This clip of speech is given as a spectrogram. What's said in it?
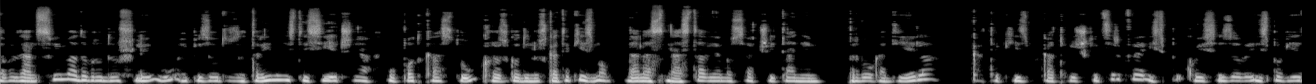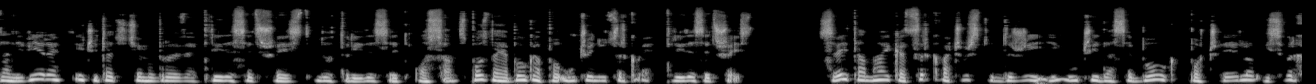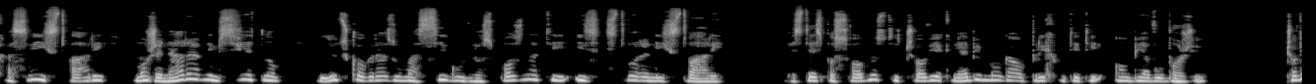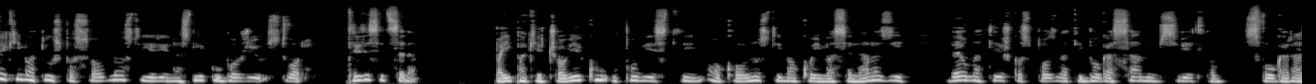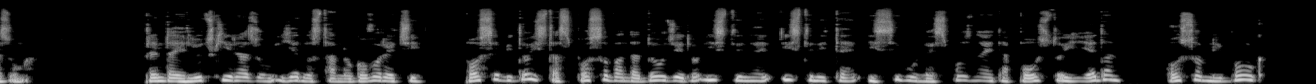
Dobar dan svima, dobrodošli u epizodu za 13. siječnja u podcastu Kroz godinu s katekizmom. Danas nastavljamo sa čitanjem prvoga dijela katekizma katoličke crkve koji se zove ispovjedanje vjere i čitat ćemo brojeve 36 do 38. Spoznaja Boga po učenju crkve 36. Sveta majka crkva čvrsto drži i uči da se Bog, počelo i svrha svih stvari može naravnim svjetlom ljudskog razuma sigurno spoznati iz stvorenih stvari. Bez te sposobnosti čovjek ne bi mogao prihvatiti objavu Božju. Čovjek ima tu sposobnost jer je na sliku Božju stvoren. 37. Pa ipak je čovjeku u povijestim okolnostima u kojima se nalazi veoma teško spoznati Boga samim svjetlom svoga razuma. Premda je ljudski razum jednostavno govoreći po sebi doista sposoban da dođe do istine, istinite i sigurne spoznaje da postoji jedan osobni Bog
